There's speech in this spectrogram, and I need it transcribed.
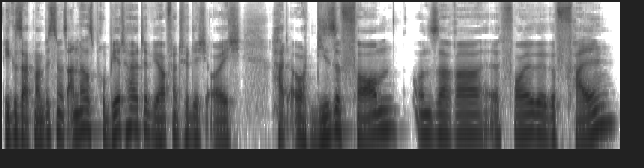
Wie gesagt, mal ein bisschen was anderes probiert heute. Wir hoffen natürlich, euch hat auch diese Form unserer äh, Folge gefallen.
